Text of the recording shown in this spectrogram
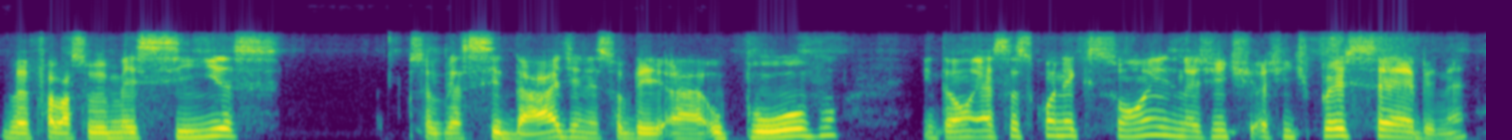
vai falar sobre o Messias, sobre a cidade, né, sobre a, o povo. Então essas conexões, né, a gente a gente percebe, né?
